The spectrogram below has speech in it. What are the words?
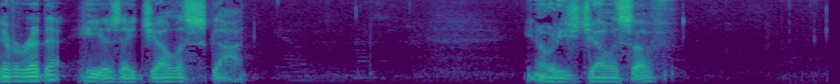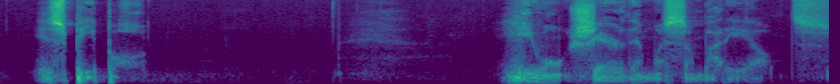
You ever read that? He is a jealous God. You know what he's jealous of? His people he won't share them with somebody else.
